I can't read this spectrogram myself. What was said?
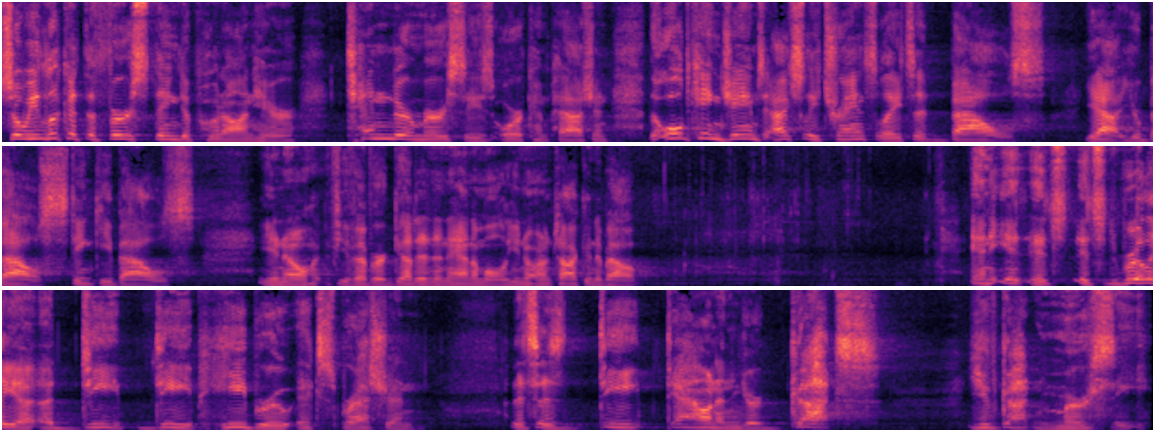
So we look at the first thing to put on here tender mercies or compassion. The Old King James actually translates it bowels. Yeah, your bowels, stinky bowels. You know, if you've ever gutted an animal, you know what I'm talking about. And it, it's, it's really a, a deep, deep Hebrew expression that says, deep down in your guts, you've got mercy.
